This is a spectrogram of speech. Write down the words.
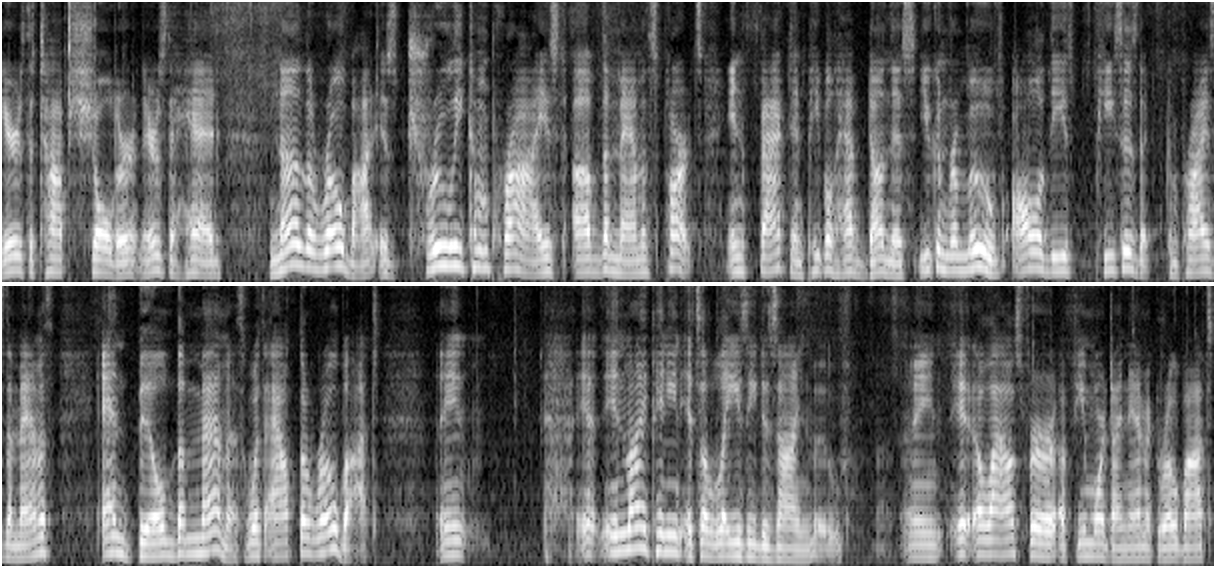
Here's the top shoulder. There's the head. None of the robot is truly comprised of the mammoth's parts. In fact, and people have done this, you can remove all of these pieces that comprise the mammoth and build the mammoth without the robot. I mean, in my opinion, it's a lazy design move. I mean, it allows for a few more dynamic robots,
